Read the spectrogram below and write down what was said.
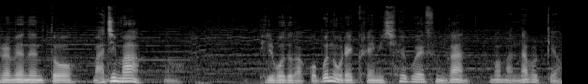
그러면은 또 마지막 어, 빌보드가 꼽은 올해 그래미 최고의 순간 한번 만나볼게요.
